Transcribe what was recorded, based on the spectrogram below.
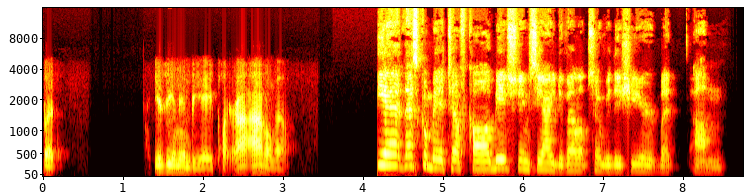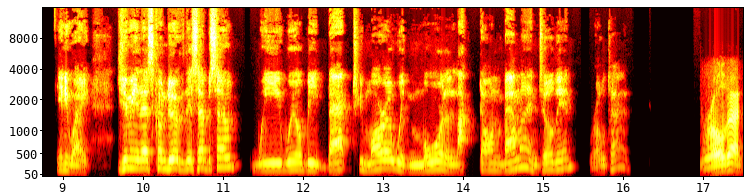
But is he an NBA player? I, I don't know. Yeah, that's going to be a tough call. It'll be interesting to see how he develops over this year. But um, anyway, Jimmy, that's going to do it for this episode. We will be back tomorrow with more Locked On Bama. Until then, roll tide. Roll tide.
